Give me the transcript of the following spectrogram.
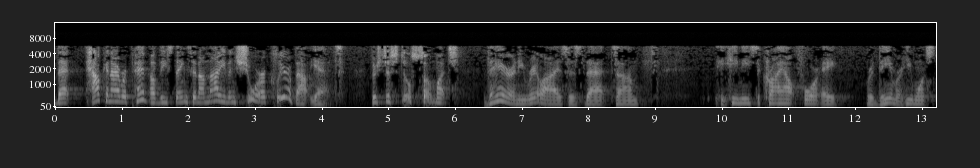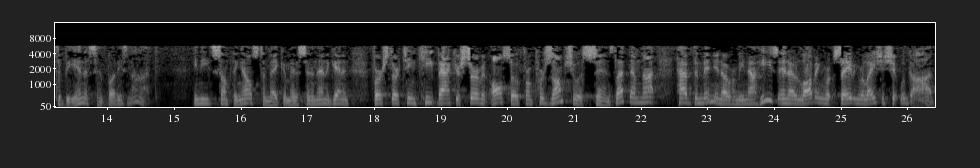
That how can I repent of these things that I'm not even sure or clear about yet? There's just still so much there, and he realizes that um, he, he needs to cry out for a redeemer. He wants to be innocent, but he's not. He needs something else to make him innocent. And then again in verse 13, keep back your servant also from presumptuous sins. Let them not have dominion over me. Now, he's in a loving, saving relationship with God,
